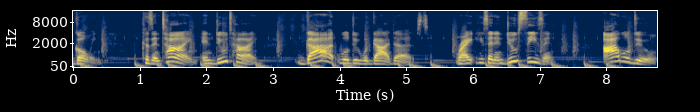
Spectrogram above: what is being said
going. Because in time, in due time, God will do what God does, right? He said, in due season, I will do,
